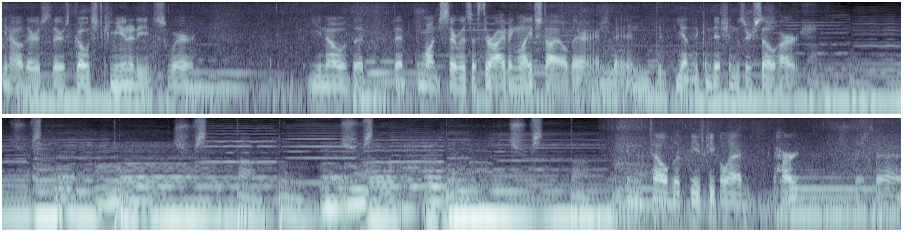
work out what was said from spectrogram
you know there's there's ghost communities where you know that that once there was a thriving lifestyle there, and and yet the conditions are so harsh. You can tell that these people had heart, that uh,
